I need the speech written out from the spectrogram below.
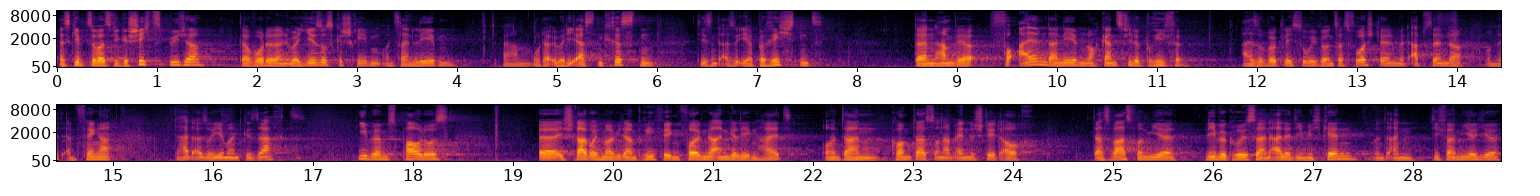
Es gibt sowas wie Geschichtsbücher, da wurde dann über Jesus geschrieben und sein Leben ähm, oder über die ersten Christen, die sind also eher berichtend. Dann haben wir vor allem daneben noch ganz viele Briefe. Also wirklich so, wie wir uns das vorstellen, mit Absender und mit Empfänger. Da hat also jemand gesagt, Ibims, Paulus, äh, ich schreibe euch mal wieder einen Brief wegen folgender Angelegenheit. Und dann kommt das und am Ende steht auch, das war's von mir, Liebe Grüße an alle, die mich kennen und an die Familie.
